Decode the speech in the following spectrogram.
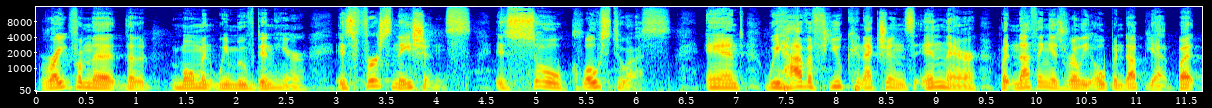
right from the, the moment we moved in here is First Nations is so close to us. And we have a few connections in there, but nothing has really opened up yet. But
